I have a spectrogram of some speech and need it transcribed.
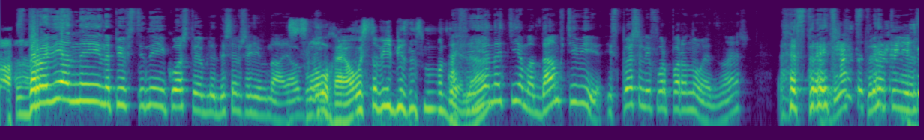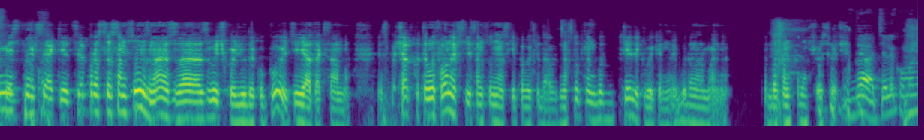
Здоровенний на півстіни і коштує, блядь, дешевше гівна. Я. Слухай, а ось тобі і бізнес-модель, а? Офігенна тема. Dump TV. Especially for paranoid, знаєш? Straight, У нас тут теж є смісні всякі. Це просто Samsung, знаєш, за звичкою люди купують, і я так само. Спочатку телефони всі самсунгівські повикидав, наступним буде телек викину і буде нормально. Бо Samsung щось хоче. Да, телек у мене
